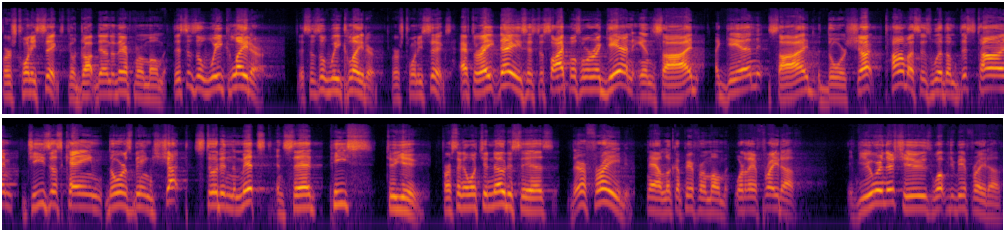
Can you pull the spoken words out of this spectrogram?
Verse 26. if You'll drop down to there for a moment. This is a week later. This is a week later, verse 26. After eight days, his disciples were again inside, again inside, the door shut. Thomas is with them. This time, Jesus came, doors being shut, stood in the midst, and said, Peace to you. First thing I want you to notice is they're afraid. Now, look up here for a moment. What are they afraid of? If you were in their shoes, what would you be afraid of?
